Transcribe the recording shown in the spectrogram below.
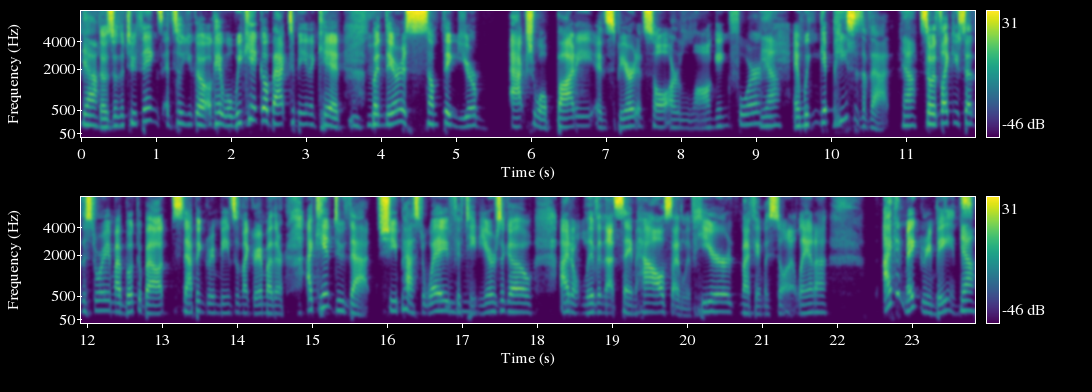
Yeah. Those are the two things. And so you go, okay, well, we can't go back to being a kid, Mhm. but there is something your actual body and spirit and soul are longing for yeah. and we can get pieces of that. Yeah. So it's like you said, the story in my book about snapping green beans with my grandmother. I can't do that. She passed away Mhm. 15 years ago. I don't live in that same house. I live here. My family's still in Atlanta. I can make green beans. Yeah.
